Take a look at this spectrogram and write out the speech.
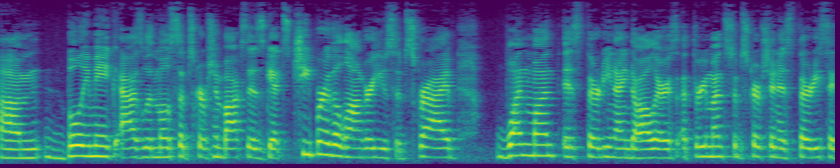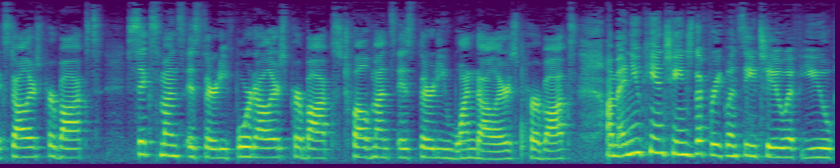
um, Bullymake, as with most subscription boxes, gets cheaper the longer you subscribe. One month is $39. A three month subscription is $36 per box. Six months is $34 per box. 12 months is $31 per box. Um, and you can change the frequency too if you,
